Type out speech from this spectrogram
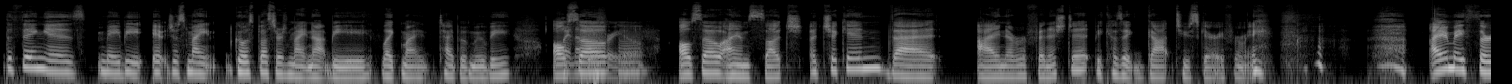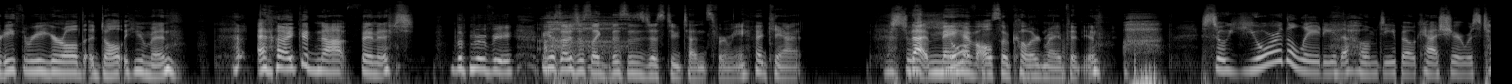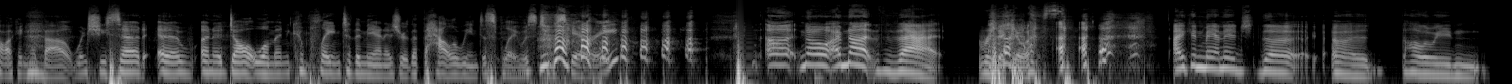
the thing is, maybe it just might, Ghostbusters might not be like my type of movie. Also, be for you. also, I am such a chicken that I never finished it because it got too scary for me. I am a 33 year old adult human and I could not finish the movie because I was just like, this is just too tense for me. I can't. So that may have also colored my opinion. So you're the lady the Home Depot cashier was talking about when she said a, an adult woman complained to the manager that the Halloween display was too scary. Uh, no, I'm not that ridiculous. I can manage the uh, Halloween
